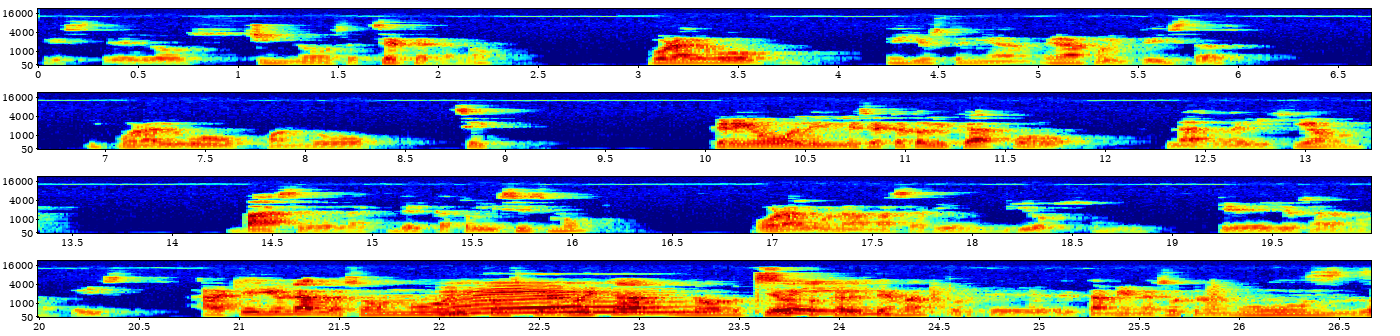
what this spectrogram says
este, los chinos, etcétera, ¿no? Por algo ellos tenían, eran politeístas y por algo cuando se creó la Iglesia Católica o la religión base del catolicismo, por algo nada más había un Dios, que ellos eran monoteístas. Aquí hay una razón muy mm, conspiranoica, no quiero tocar el tema porque también es otro mundo.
